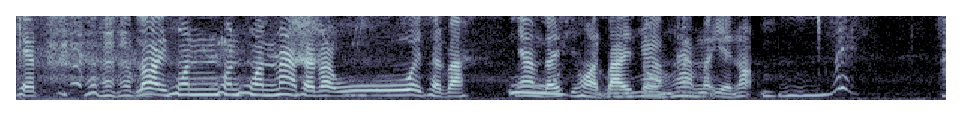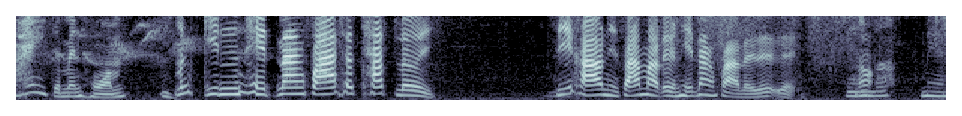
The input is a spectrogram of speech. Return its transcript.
แพทย์ลอยหวนหวนหวนมาแพทย์ว่าโอ้ยแพทย์ว่าย่ามได้สิหอดบายสองงามเนาะเอียเนาะอืมเฮ้ยเฮ้ยจะแม่นหอม มันกินเห็ดนางฟ้าชัดๆเลย สีขาวนี่สามารถเอิ้นเห็ดนางฟ้าได้เลยเอ่ยเนาะเนาะแม่น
